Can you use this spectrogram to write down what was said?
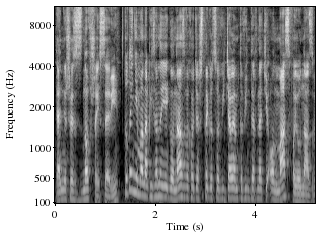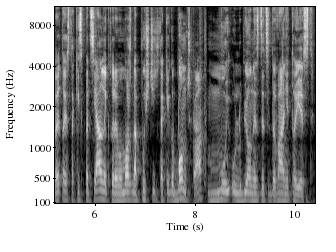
Ten już jest z nowszej serii. Tutaj nie ma napisanej jego nazwy, chociaż z tego co widziałem, to w internecie on ma swoją nazwę. To jest taki specjalny, któremu można puścić takiego bączka. Mój ulubiony zdecydowanie to jest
